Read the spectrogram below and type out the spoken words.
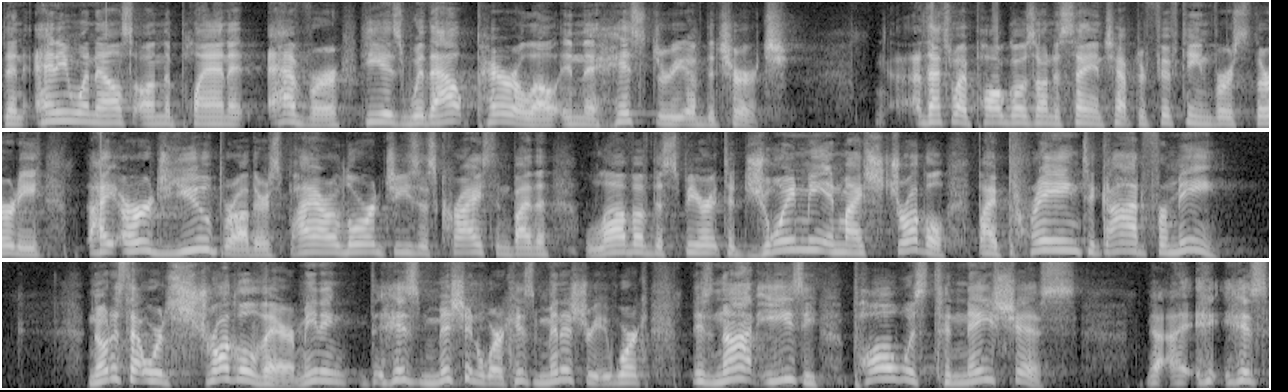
than anyone else on the planet ever. He is without parallel in the history of the church. That's why Paul goes on to say in chapter 15, verse 30, I urge you, brothers, by our Lord Jesus Christ and by the love of the Spirit, to join me in my struggle by praying to God for me. Notice that word struggle there, meaning his mission work, his ministry work is not easy. Paul was tenacious. Uh, his,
